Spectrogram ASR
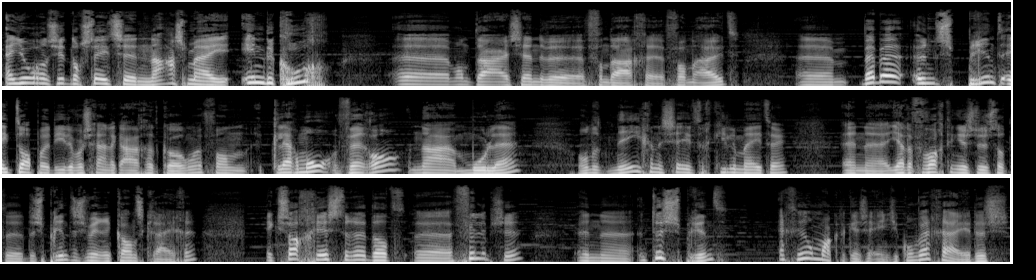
En Joran zit nog steeds eh, naast mij in de kroeg. Eh, want daar zenden we vandaag eh, van uit. Ehm, we hebben een sprintetappe die er waarschijnlijk aan gaat komen. Van Clermont-Ferrand naar Moulins. 179 kilometer. En eh, ja, de verwachting is dus dat de, de sprinters weer een kans krijgen. Ik zag gisteren dat Philipsen een, een tussensprint echt heel makkelijk in zijn eentje kon wegrijden. Dus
